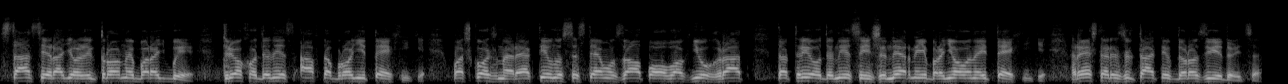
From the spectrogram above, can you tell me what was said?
станції радіоелектронної боротьби, трьох одиниць автобронетехніки, пошкоджено реактивну систему залпового вогню ГРАД та три одиниці інженерної броньованої техніки. Решта результатів дорозвідується.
